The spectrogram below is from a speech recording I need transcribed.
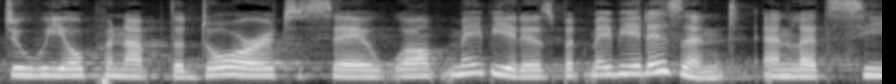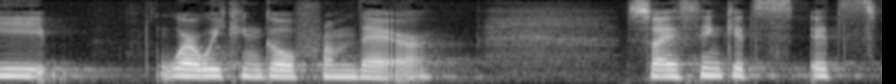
do we open up the door to say, well, maybe it is, but maybe it isn't, and let's see where we can go from there? So I think it's it's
